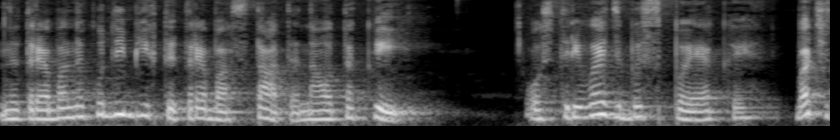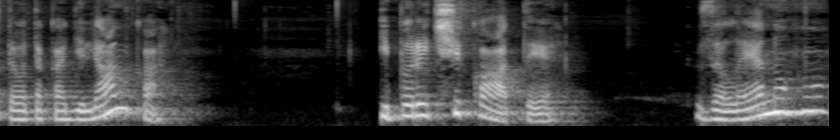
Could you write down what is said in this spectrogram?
Не треба нікуди бігти, треба стати на отакий острівець безпеки. Бачите, отака ділянка. І перечекати зеленого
